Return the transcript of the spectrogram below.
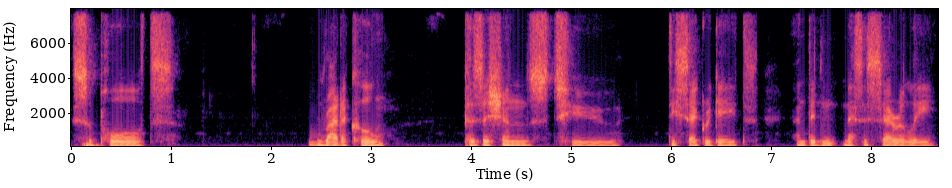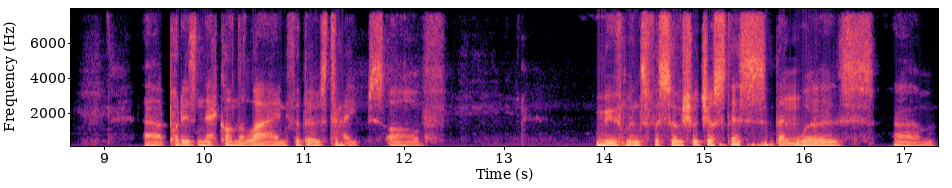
support radical positions to desegregate and didn't necessarily uh, put his neck on the line for those types of movements for social justice that mm. was um,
